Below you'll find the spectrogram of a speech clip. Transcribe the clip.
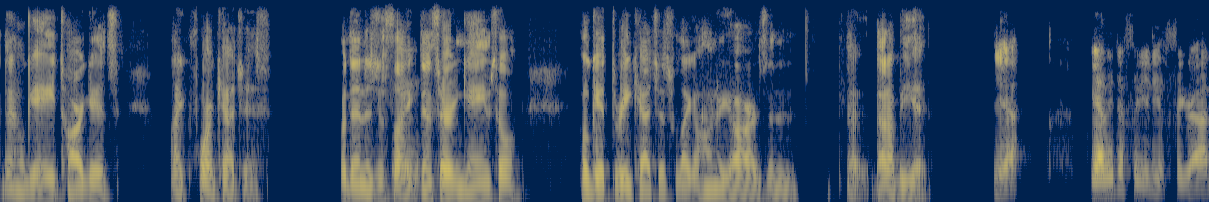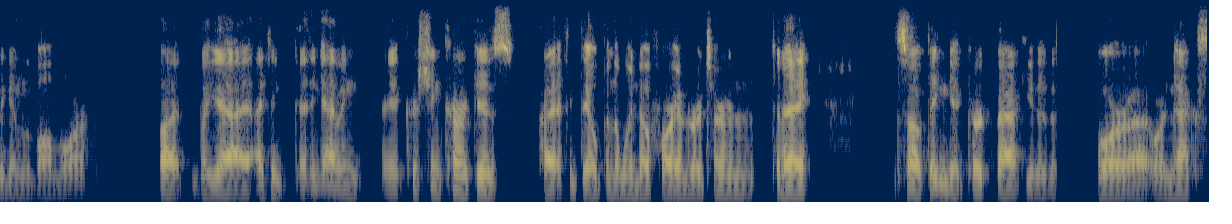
Then he'll get eight targets, like four catches. But then it's just like Mhm. then certain games he'll he'll get three catches for like hundred yards and that, that'll be it. Yeah, yeah, they definitely need to figure out how to get him the ball more. But but yeah, I, I think I think having uh, Christian Kirk is I think they opened the window for him to return today. So if they can get Kirk back either this or uh, or next,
